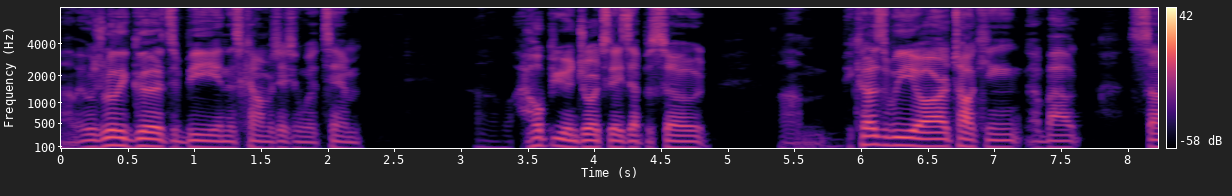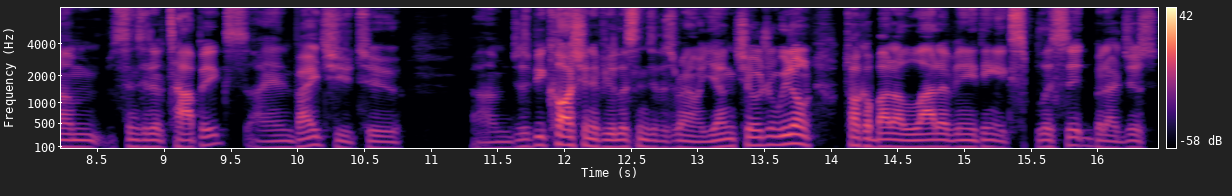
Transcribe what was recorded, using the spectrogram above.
um, it was really good to be in this conversation with Tim. Uh, I hope you enjoyed today's episode. Um, because we are talking about some sensitive topics, I invite you to um, just be cautioned if you're listening to this around young children. We don't talk about a lot of anything explicit, but I just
